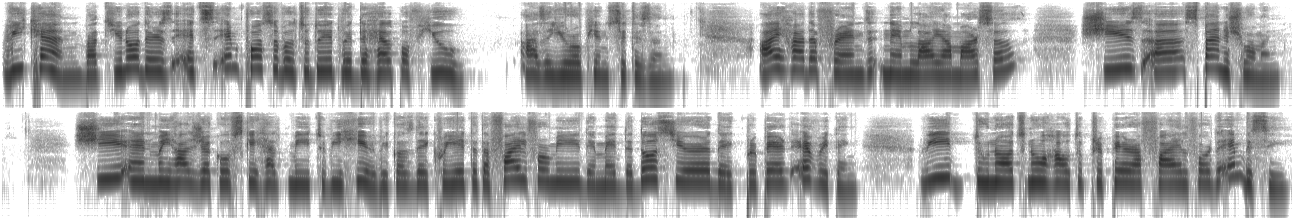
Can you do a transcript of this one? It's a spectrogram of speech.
we can, but you know, there's, it's impossible to do it with the help of you as a European citizen. I had a friend named Laia Marcel. She's a Spanish woman. She and Michal Jakowski helped me to be here because they created a file for me, they made the dossier, they prepared everything. We do not know how to prepare a file for the embassy.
